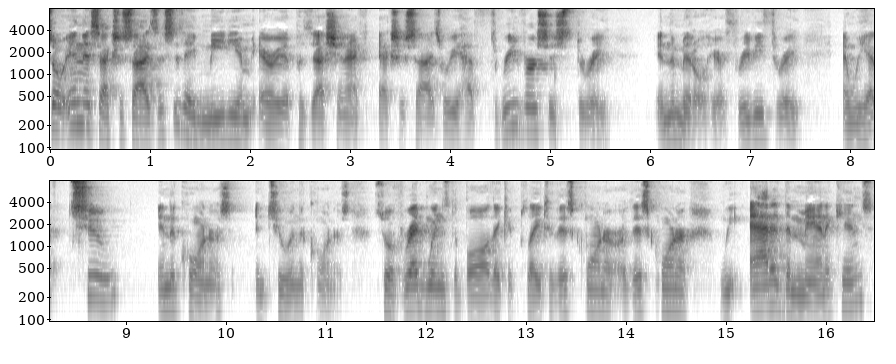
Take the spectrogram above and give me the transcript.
So in this exercise, this is a medium area possession exercise where you have three versus three in the middle here, 3v3, and we have two in the corners and two in the corners. So if red wins the ball, they could play to this corner or this corner. We added the mannequins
